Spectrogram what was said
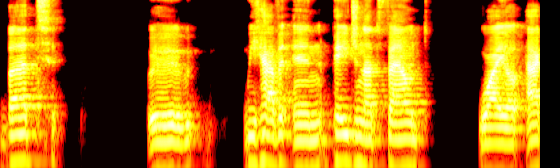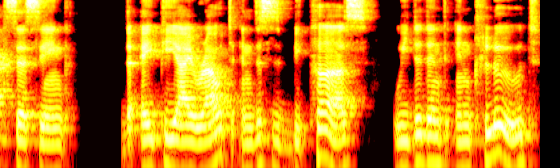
But uh, we have an page not found while accessing the API route, and this is because we didn't include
